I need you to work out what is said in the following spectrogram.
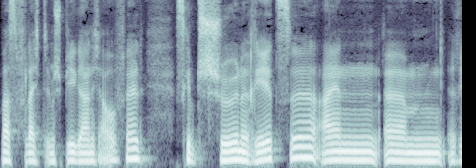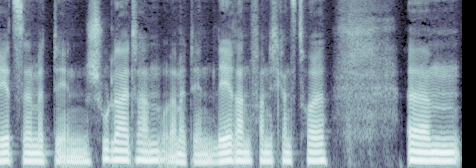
was vielleicht im Spiel gar nicht auffällt. Es gibt schöne Rätsel. Ein ähm, Rätsel mit den Schulleitern oder mit den Lehrern fand ich ganz toll. Ähm,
